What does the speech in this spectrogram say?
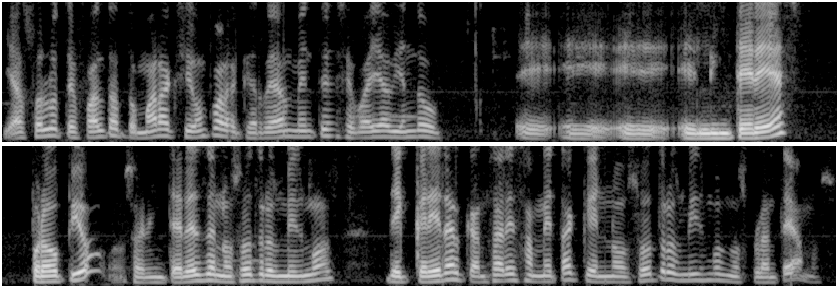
Ya solo te falta tomar acción para que realmente se vaya viendo eh, eh, eh, el interés propio, o sea, el interés de nosotros mismos de querer alcanzar esa meta que nosotros mismos nos planteamos.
